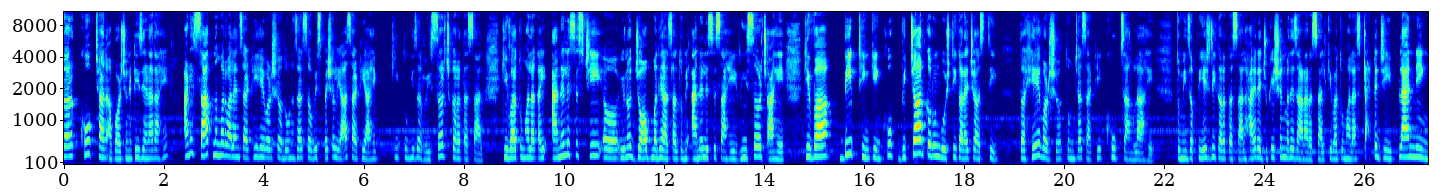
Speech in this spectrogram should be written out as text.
तर खूप छान अपॉर्च्युनिटीज येणार आहे. आणि सात नंबरवाल्यांसाठी हे वर्ष दोन हजार सव्वीस स्पेशल यासाठी आहे की तुम्ही जर रिसर्च करत असाल किंवा तुम्हाला काही ॲनालिसिसची यु नो जॉबमध्ये असाल तुम्ही ॲनालिसिस आहे रिसर्च आहे किंवा डीप थिंकिंग खूप विचार करून गोष्टी करायच्या असतील तर हे वर्ष तुमच्यासाठी खूप चांगलं आहे. तुम्ही जर पी एच डी करत असाल हायर एज्युकेशनमध्ये जाणार असाल किंवा तुम्हाला स्ट्रॅटेजी प्लॅनिंग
